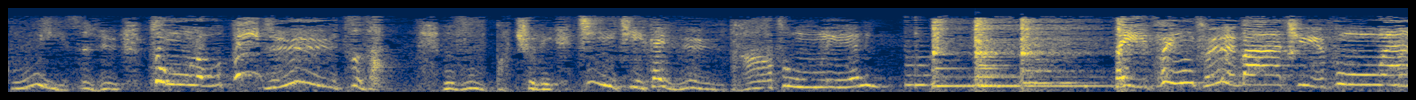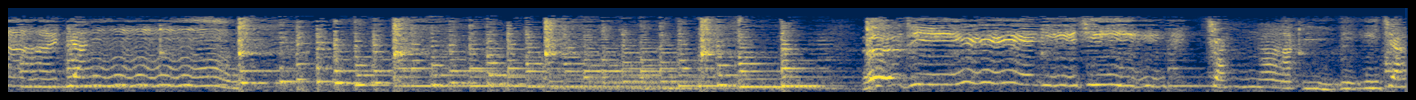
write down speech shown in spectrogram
故意是与中路对局之战，无不出来积极给予大众怜悯，被称出把去富人。一将，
